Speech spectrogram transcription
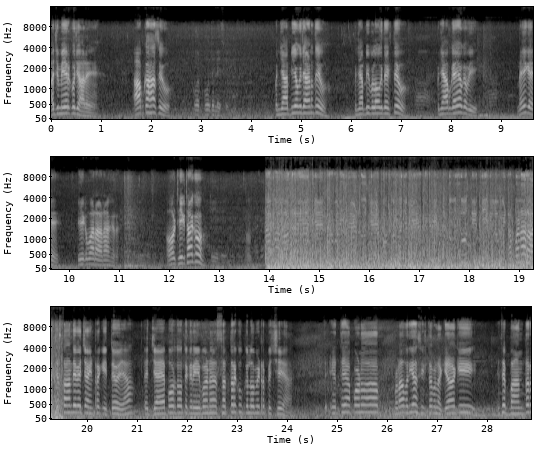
अजमेर को जा रहे हैं आप कहाँ से हो कोटपुतले से पंजाबियों को जानते हो पंजाबी ब्लॉग देखते हो हाँ पंजाब गए हो कभी हाँ नहीं गए ਇੱਕ ਵਾਰ ਆਣਾ ਫਿਰ। ਹੋਰ ਠੀਕ ਠਾਕ ਹੋ? ਠੀਕ ਹੈ ਆਪਣਾ ਰਾਜਸਥਾਨ ਦੇ ਵਿੱਚ ਐਂਟਰ ਕੀਤੇ ਹੋਏ ਆ ਤੇ ਜੈਪੁਰ ਤੋਂ ਤਕਰੀਬਨ 70 ਕੁ ਕਿਲੋਮੀਟਰ ਪਿੱਛੇ ਆ। ਤੇ ਇੱਥੇ ਆਪਾਂ ਨੂੰ ਬੜਾ ਵਧੀਆ ਸਿਸਟਮ ਲੱਗਿਆ ਕਿ ਇੱਥੇ ਬਾਂਦਰ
